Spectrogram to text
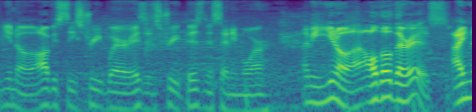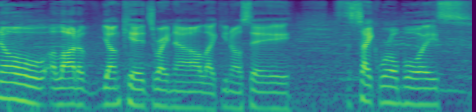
Mean, you know, obviously streetwear isn't street business anymore. I mean, you know, although there is. I know a lot of young kids right now, like, you know, say the Psych World Boys,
